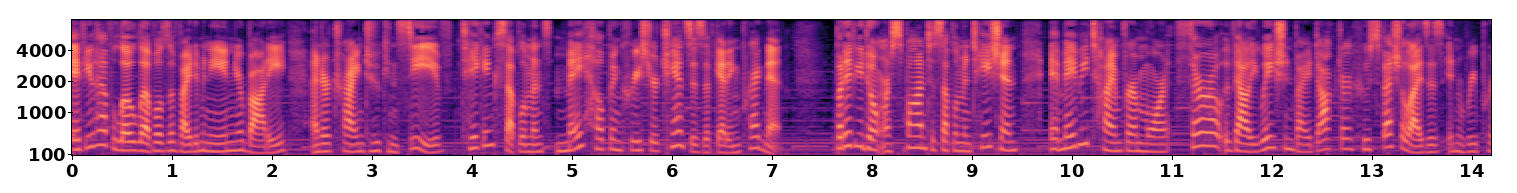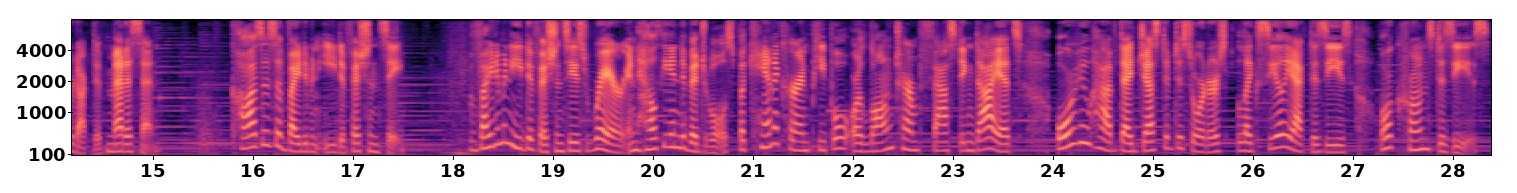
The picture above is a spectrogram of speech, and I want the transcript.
If you have low levels of vitamin E in your body and are trying to conceive, taking supplements may help increase your chances of getting pregnant. But if you don't respond to supplementation, it may be time for a more thorough evaluation by a doctor who specializes in reproductive medicine. Causes of vitamin E deficiency. Vitamin E deficiency is rare in healthy individuals but can occur in people or long term fasting diets or who have digestive disorders like celiac disease or Crohn's disease.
